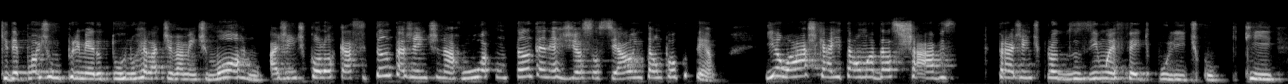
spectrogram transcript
que depois de um primeiro turno relativamente morno, a gente colocasse tanta gente na rua com tanta energia social em tão pouco tempo. E eu acho que aí está uma das chaves para a gente produzir um efeito político que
